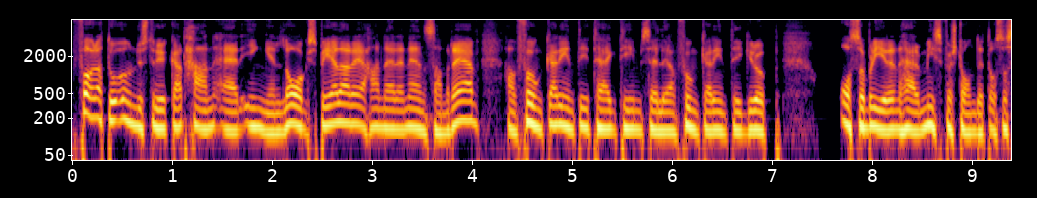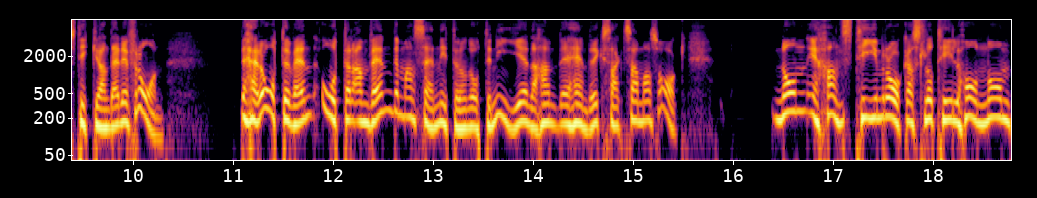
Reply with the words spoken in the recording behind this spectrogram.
För att då understryka att han är ingen lagspelare, han är en ensam räv, han funkar inte i tag teams eller han funkar inte i grupp. Och så blir det här missförståndet och så sticker han därifrån. Det här återanvänder man sen 1989, när han, det händer exakt samma sak någon i hans team råkar slå till honom,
